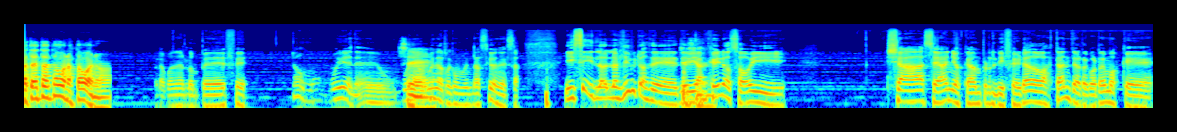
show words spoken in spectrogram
está, está- está bueno, está bueno. para ponerlo en PDF. No, mu- muy bien, ¿eh? Buena, Sí. buena recomendación esa. Y sí, lo- los libros de, de Sí, sí. viajeros hoy ya hace años que han proliferado bastante. Recordemos que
